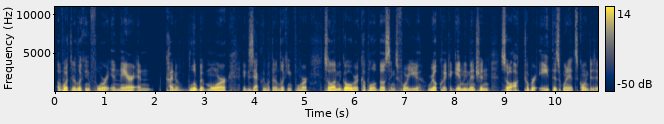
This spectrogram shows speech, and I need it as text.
of what they're looking for in there and kind of a little bit more exactly what they're looking for. So let me go over a couple of those things for you real quick. Again, we mentioned so October 8th is when it's going to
